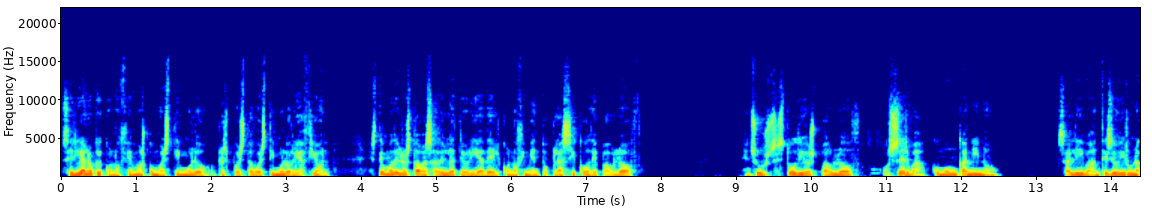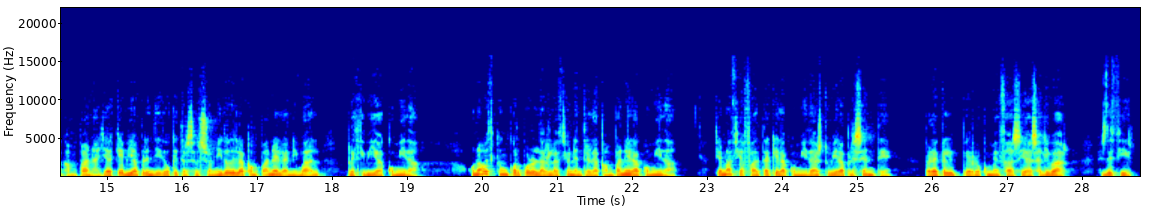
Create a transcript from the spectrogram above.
Sería lo que conocemos como estímulo-respuesta o estímulo-reacción. Este modelo está basado en la teoría del conocimiento clásico de Pavlov. En sus estudios, Pavlov observa cómo un canino saliva antes de oír una campana, ya que había aprendido que tras el sonido de la campana el animal recibía comida. Una vez que incorporó la relación entre la campana y la comida, ya no hacía falta que la comida estuviera presente para que el perro comenzase a salivar. Es decir,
